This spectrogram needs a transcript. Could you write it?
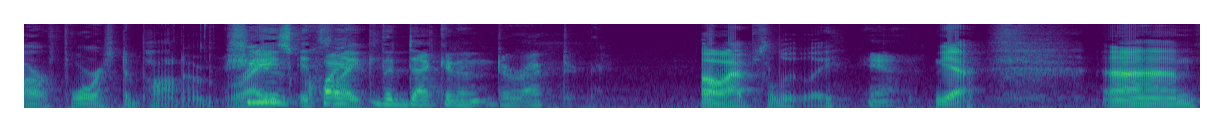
are forced upon them. she Right? is it's quite like the decadent director. Oh, absolutely. Yeah, Yeah. Um,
